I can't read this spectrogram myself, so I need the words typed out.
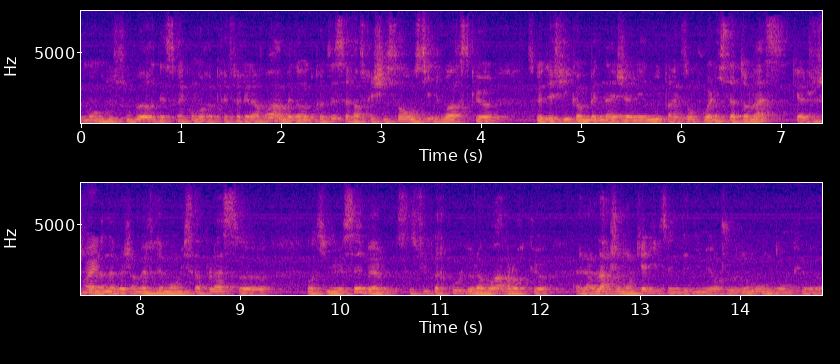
manque de sous-bird et c'est vrai qu'on aurait préféré la voir, mais d'un autre côté, c'est rafraîchissant aussi de voir ce que, ce que des filles comme Ben Najaleni, par exemple, ou Alissa Thomas, qui jusque-là n'avait jamais vraiment eu sa place. Euh, dans Team USA, ben, c'est super cool de la voir alors qu'elle a largement le calibre, c'est une des 10 meilleures joueuses au monde. Donc, euh,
